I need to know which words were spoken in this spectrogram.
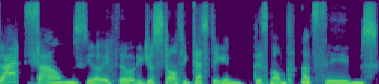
that sounds, you know, if they're only just starting testing in this month, that seems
